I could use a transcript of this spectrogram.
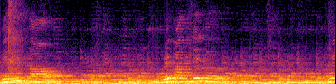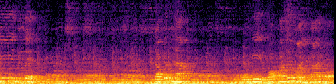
เบบี้สตอร์เววายดีเลเตอร์วีสเต็ปดับเบิลนัทโอเคบล็อกคันเนอร์ใหม่ซ้ายก่อน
